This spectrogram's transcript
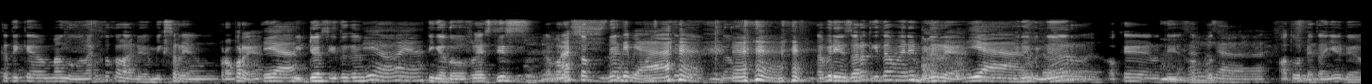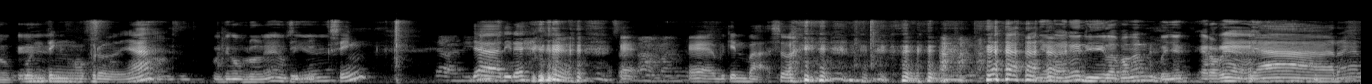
ketika manggung live tuh kalau ada mixer yang proper ya, Iya. midas gitu kan. Iya makanya. Tinggal bawa flash disk apa Mas, laptop udah. ya. mas, ya. Tapi di syarat kita mainnya bener ya. Iya, Mainnya betul. bener. Oke, nanti output tinggal output datanya udah oke. Gunting ngobrolnya, Gunting ngobrolnya di mestinya. mixing, jadi deh. kayak kayak bikin bakso. Kenyataannya di lapangan banyak errornya. ya, karena kan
